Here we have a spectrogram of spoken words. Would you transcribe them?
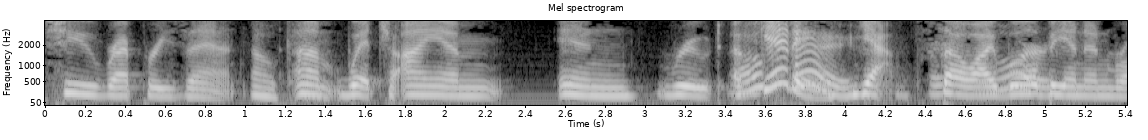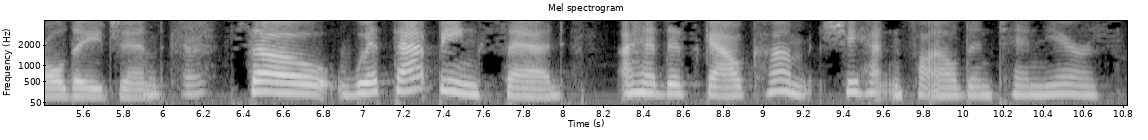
to represent, Mm-hmm. Okay. um, which I am in route of Okay. getting. Yeah, Praise so I will be an enrolled agent. Okay. So with that being said, I had this gal come. She hadn't filed in 10 years.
